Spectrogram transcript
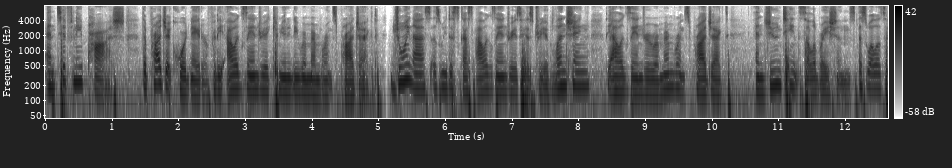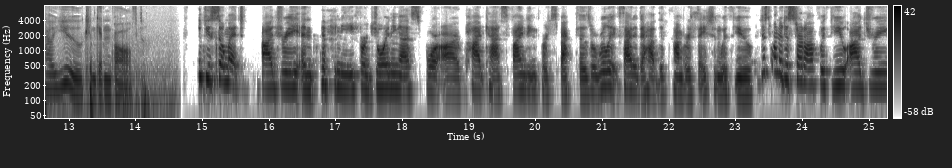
and Tiffany Pache, the project coordinator for the Alexandria Community Remembrance Project. Join us as we discuss Alexandria's history of lynching, the Alexandria Remembrance Project, and Juneteenth celebrations, as well as how you can get involved. Thank you so much. Audrey and Tiffany for joining us for our podcast, Finding Perspectives. We're really excited to have this conversation with you. Just wanted to start off with you, Audrey.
